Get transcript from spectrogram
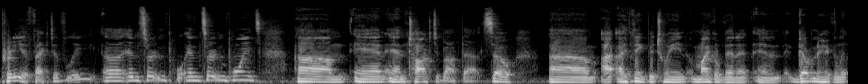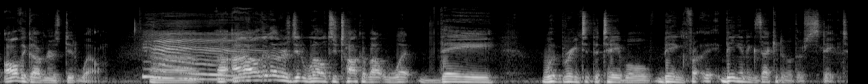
pretty effectively uh, in certain po- in certain points, um, and and talked about that. So um, I, I think between Michael Bennet and Governor Hickenley, all the governors did well. Uh, uh, all the governors did well to talk about what they would bring to the table, being fr- being an executive of their state.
